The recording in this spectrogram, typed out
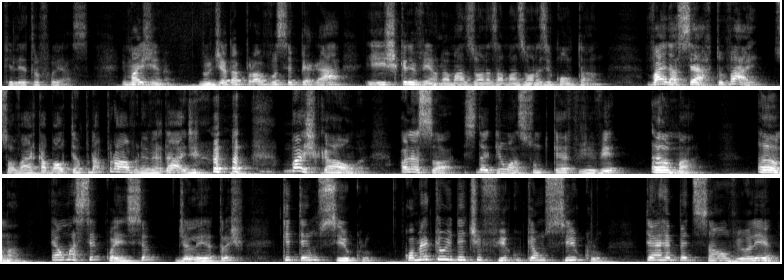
que letra foi essa? Imagina, no dia da prova você pegar e ir escrevendo Amazonas, Amazonas e contando. Vai dar certo? Vai. Só vai acabar o tempo da prova, não é verdade? Mas calma. Olha só, isso daqui é um assunto que a FGV ama. Ama. É uma sequência de letras que tem um ciclo. Como é que eu identifico que é um ciclo? Tem a repetição, viu ali?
